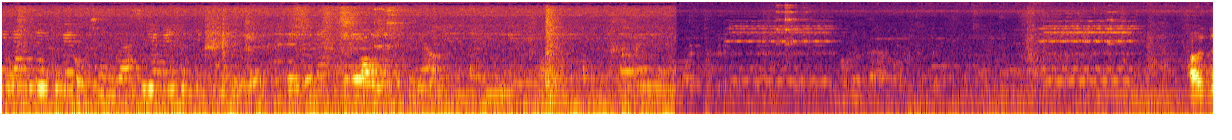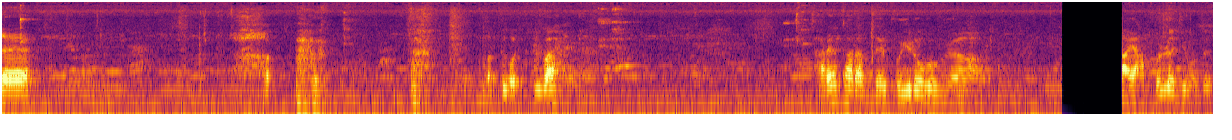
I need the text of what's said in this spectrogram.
해당 제품의. 어제 아 뜨거 씨발 다른 사람들 브이로그 보면 아예 안 불러지거든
